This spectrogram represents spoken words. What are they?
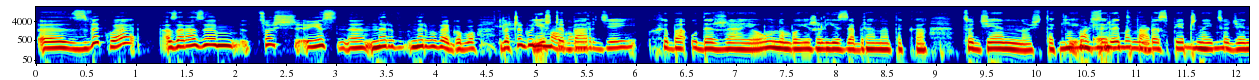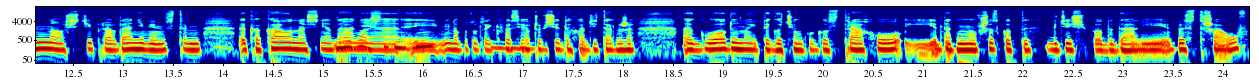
e, zwykłe, a zarazem coś jest nerw, nerwowego, bo dlaczego nie Jeszcze mogą? bardziej chyba uderzają, no bo jeżeli jest zabrana taka codzienność, taki no właśnie, rytm tak. bezpiecznej mm. codzienności, prawda, nie wiem, z tym kakao na śniadanie no i no bo tutaj kwestia mm. oczywiście dochodzi także głodu, no i tego ciągłego strachu i jednak mimo wszystko tych gdzieś w oddali wystrzałów,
